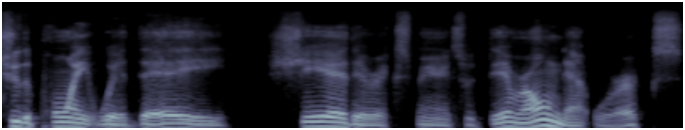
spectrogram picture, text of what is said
to the point where they share their experience with their own networks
